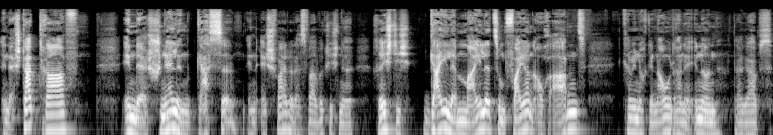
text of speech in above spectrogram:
in der Stadt traf, in der schnellen Gasse in Eschweiler. Das war wirklich eine richtig geile Meile zum Feiern, auch abends. Ich kann mich noch genau daran erinnern, da gab's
